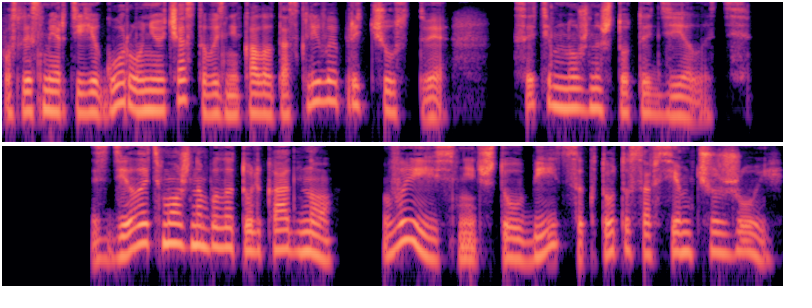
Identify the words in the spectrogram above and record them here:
После смерти Егора у нее часто возникало тоскливое предчувствие. С этим нужно что-то делать. Сделать можно было только одно выяснить, что убийца кто-то совсем чужой.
